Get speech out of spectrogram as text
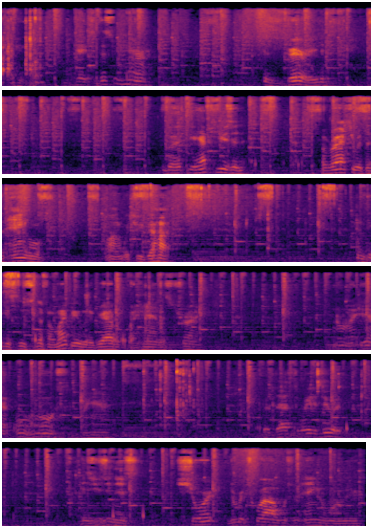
Okay, okay, so this one here is buried, but you have to use an, a ratchet with an angle on what you got. I don't think it's loose enough. I might be able to grab it by hand. Let's try. No, not yet. Oh, almost by hand. But that's the way to do it. Is using this short number 12 with an angle on there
